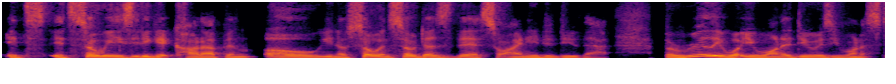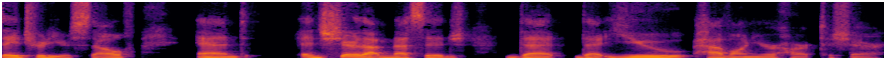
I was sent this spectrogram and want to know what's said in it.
It's it's so easy to get caught up in oh you know so and so does this so I need to do that, but really what you want to do is you want to stay true to yourself and and share that message that that you have on your heart to share.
